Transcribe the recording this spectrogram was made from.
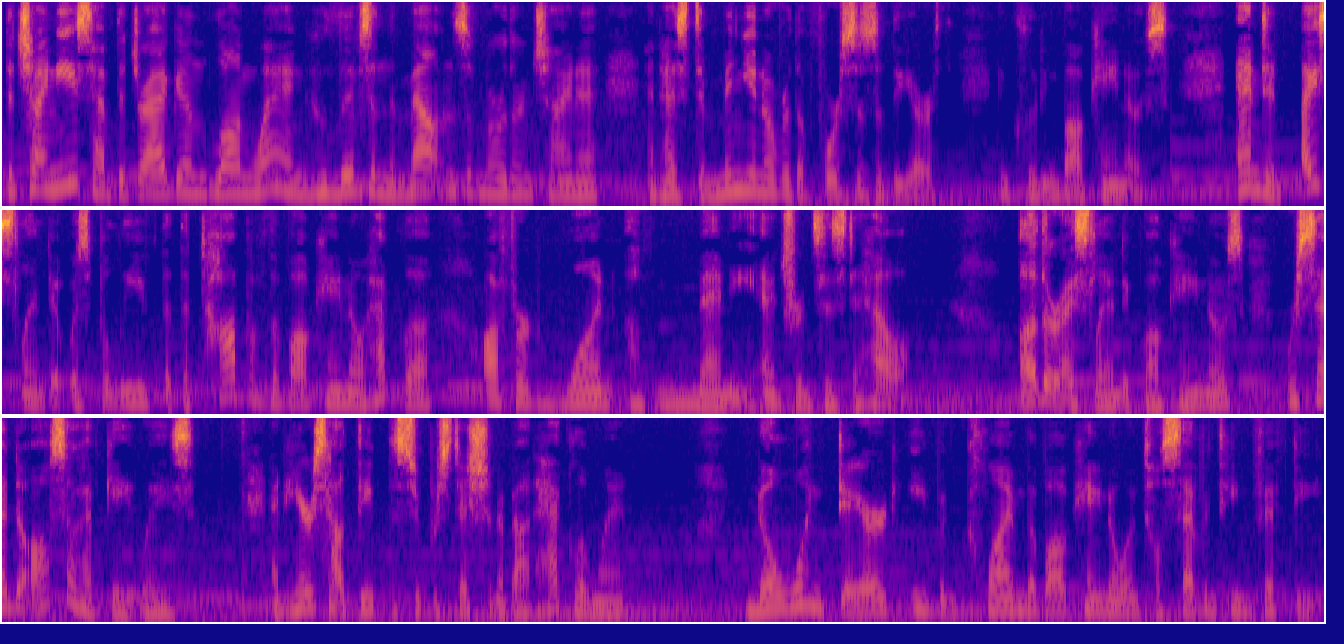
The Chinese have the dragon Long Wang, who lives in the mountains of northern China and has dominion over the forces of the earth. including volcanoes. And in Iceland, it was believed that the top of the volcano Hekla offered one of many entrances to hell. Other Icelandic volcanoes were said to also have gateways. And here's how deep the superstition about Hekla went. No one dared even climb the volcano until 1750.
